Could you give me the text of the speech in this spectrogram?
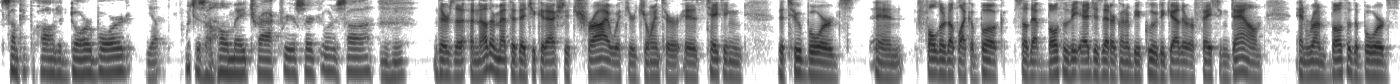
some people call it a door board. Yep. Which is a homemade track for your circular saw. Mm-hmm. There's a, another method that you could actually try with your jointer is taking the two boards and fold it up like a book so that both of the edges that are going to be glued together are facing down and run both of the boards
